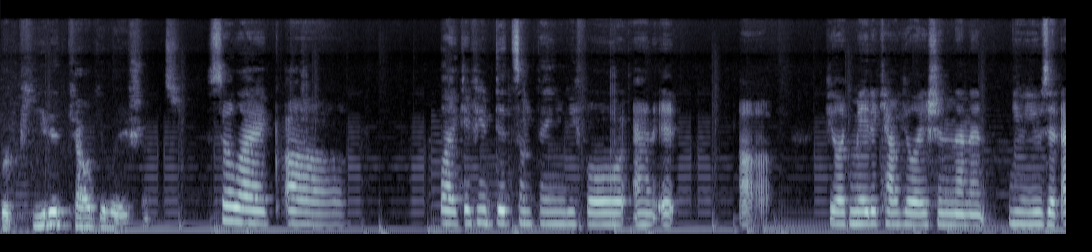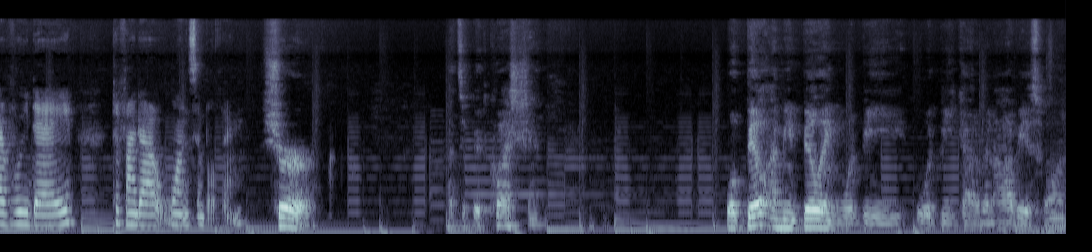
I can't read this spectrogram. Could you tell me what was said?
Repeated calculations. So like, uh, like if you did something before and it, uh, if you like made a calculation and then you use it every day to find out one simple thing. Sure. That's a good question. Well, bill. I mean, billing would be would be kind of an obvious one.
